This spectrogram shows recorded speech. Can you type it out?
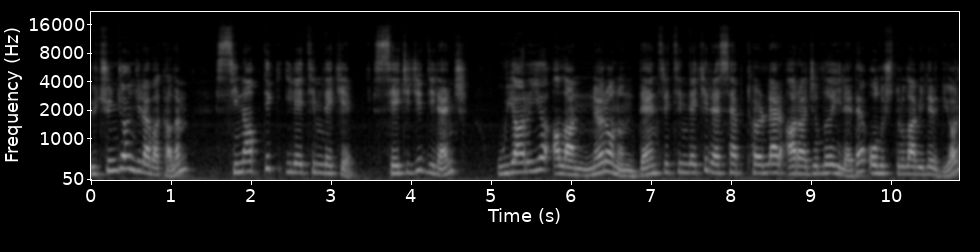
Üçüncü öncüle bakalım. Sinaptik iletimdeki seçici direnç uyarıyı alan nöronun dendritindeki reseptörler aracılığı ile de oluşturulabilir diyor.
